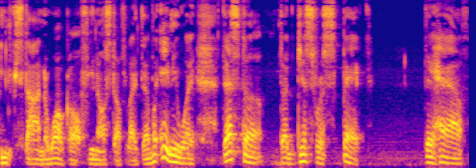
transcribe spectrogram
he starting to walk off, you know, stuff like that. But anyway, that's the the disrespect they have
